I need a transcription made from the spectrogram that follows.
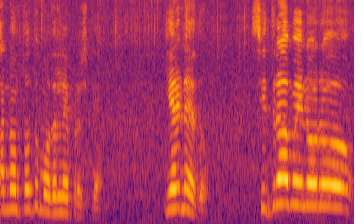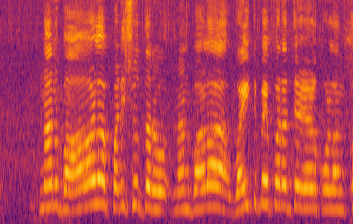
ಅನ್ನೋಂಥದ್ದು ಮೊದಲನೇ ಪ್ರಶ್ನೆ. ಎರಡನೇದು, ಸಿದ್ದರಾಮಯ್ಯನವರು ನಾನು ಭಾಳ ಪರಿಶುದ್ಧರು, ನಾನು ಭಾಳ ವೈಟ್ ಪೇಪರ್ ಅಂತೇಳಿ ಹೇಳ್ಕೊಳ್ಳೋಂಥ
